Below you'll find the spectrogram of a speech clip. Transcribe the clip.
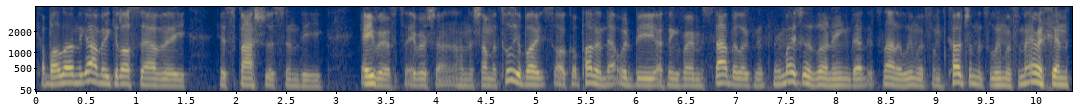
kabbalah, and the gaver could also have a hispashus in the Aver, if it's Aver on the Shamatulya by so Kopadan, that would be, I think, very mistaber, like the Moshe is learning that it's not a limit from Kachim, it's a limit from Erichin,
